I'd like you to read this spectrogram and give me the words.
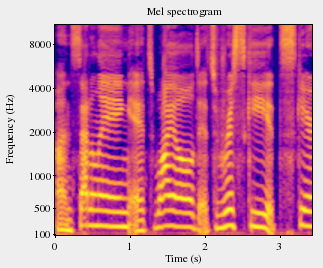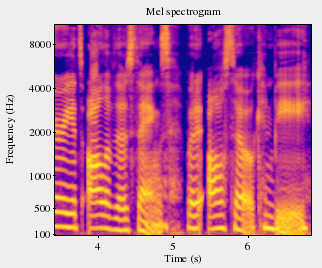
unsettling, it's wild, it's risky, it's scary, it's all of those things. But it also can be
